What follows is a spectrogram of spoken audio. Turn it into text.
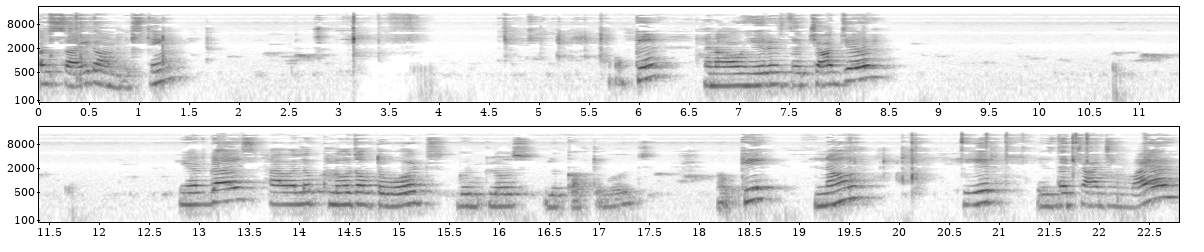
aside on this thing. Okay, and now here is the charger. Here guys, have a look close of the words. Good close look words. Okay, now here is the charging wire.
